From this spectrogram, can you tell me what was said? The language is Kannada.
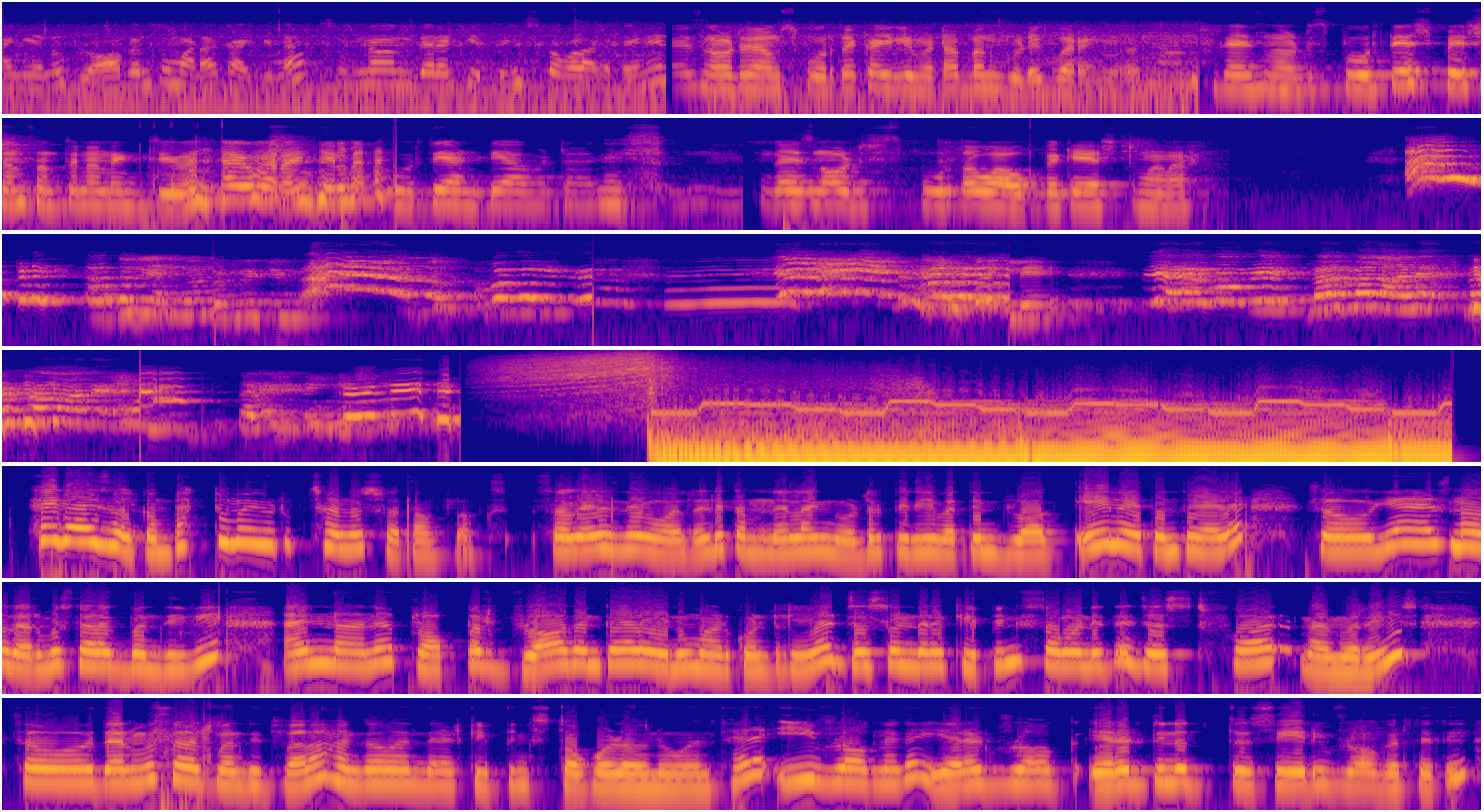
ನಂಗೇನು ಬ್ಲಾಗ್ ಅಂತೂ ಮಾಡೋಕ್ಕಾಗಿಲ್ಲ. ಸುಮ್ಮನೆ ಒಂದೆರಡು ಕ್ಲಿಪ್ಪಿಂಗ್ಸ್ ತೊಗೊಳಕತ್ತೀನಿ ಗೈಸ್ ನೋಡ್ರಿ ನಮ್ಮ ಸ್ಫೂರ್ತಿ ಇಲ್ಲಿ ಮಠ ಬಂದು ಗುಡಿಗೆ ಬರಂಗಿಲ್ಲ ಗೈಸ್ ನೋಡ್ರಿ ಸ್ಫೂರ್ತಿ ಅಷ್ಟು ಪೇಷನ್ಸ್ ಅಂತೂ ನನಗೆ ಜೀವನದಾಗ ಬರಂಗಿಲ್ಲ. ಸ್ಫೂರ್ತಿ ಅಂಟಿ ಆಗ್ಬಿಟ್ಟ ಗೈಸ್ ಗೈಸ್ ನೋಡ್ರಿ ಸ್ಫೂರ್ತವ ಒಪ್ಪಕ್ಕೆ ಎಷ್ಟು ಮಾಡ. Guys welcome back to my YouTube channel Shweta vlogs so guys ನೀವು ಆಲ್ರೆಡಿ ತಮ್ಮನೆಲ್ಲಾಗಿ ನೋಡಿರ್ತೀರಿ ಇವತ್ತಿನ ವ್ಲಾಗ್ ಏನಾಯ್ತು ಅಂತ ಹೇಳಿ. ಸೊ ಎಸ್ ನಾವು ಧರ್ಮಸ್ಥಳಕ್ಕೆ ಬಂದೀವಿ. ಆ್ಯಂಡ್ ನಾನು ಪ್ರಾಪರ್ ವ್ಲಾಗ್ ಅಂತ ಹೇಳಿ ಏನೂ ಮಾಡ್ಕೊಂಡಿರಲಿಲ್ಲ. ಜಸ್ಟ್ ಒಂದೆರಡು ಕ್ಲಿಪ್ಪಿಂಗ್ಸ್ ತೊಗೊಂಡಿದ್ದೆ ಜಸ್ಟ್ ಫಾರ್ ಮೆಮರೀಸ್ ಸೊ ಧರ್ಮಸ್ಥಳಕ್ಕೆ ಬಂದಿದ್ವಲ್ಲ, ಹಂಗೆ ಒಂದೆರಡು ಕ್ಲಿಪ್ಪಿಂಗ್ಸ್ ತೊಗೊಳ್ಳೋನು ಅಂತ ಹೇಳಿ. ಈ ವ್ಲಾಗ್ನಾಗ ಎರಡು ವ್ಲಾಗ್ ಎರಡು ದಿನದ ಸೇರಿ ವ್ಲಾಗ್ ಇರ್ತೈತಿ.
